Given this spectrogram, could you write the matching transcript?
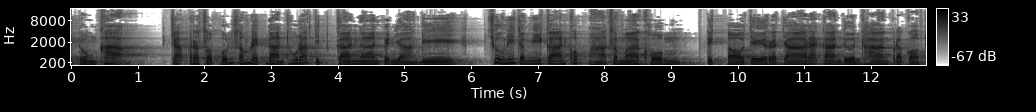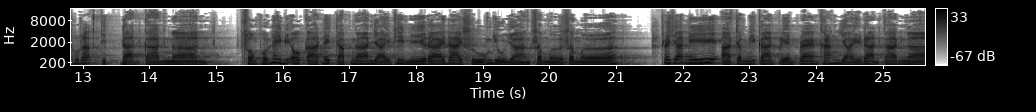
ศตรงข้าม จะประสบผลสำเร็จด้านธุรกิจการงานเป็นอย่างดี ช่วงนี้จะมีการคบหาสมาคม ติดต่อเจรจาและการเดินทางประกอบธุรกิจด้านการงาน ส่งผลให้มีโอกาสได้จับงานใหญ่ที่มีรายได้สูงอยู่อย่างเสมอเสมอระยะนี้อาจจะมีการเปลี่ยนแปลงครั้งใหญ่ด้านการงา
